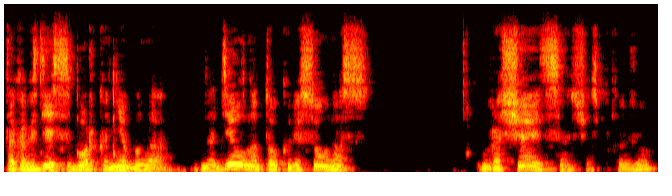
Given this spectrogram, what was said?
Так как здесь сборка не была доделана, то колесо у нас вращается. Сейчас покажу.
